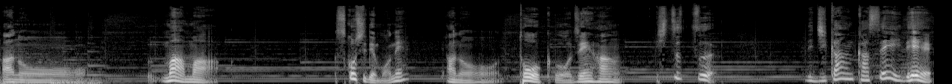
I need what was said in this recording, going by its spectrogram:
あのー、まあまあ、少しでもね、あの、トークを前半しつつ、で、時間稼いで、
